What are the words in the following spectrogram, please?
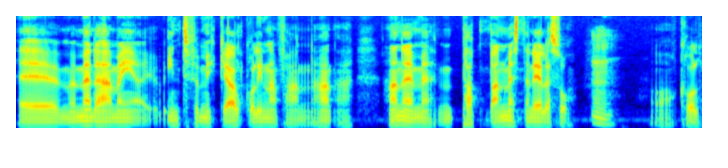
Eh, med det här med inte för mycket alkohol innan, för han, han, han är med pappan mest när det gäller så. Ja, koll.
